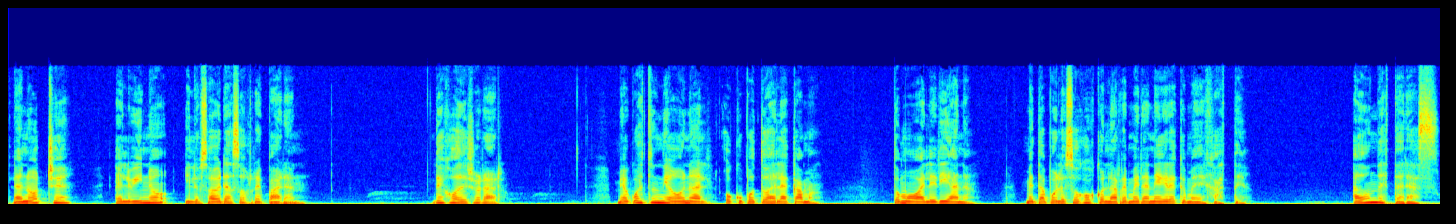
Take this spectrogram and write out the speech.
La noche, el vino y los abrazos reparan. Dejo de llorar. Me acuesto en diagonal, ocupo toda la cama. Tomo valeriana. Me tapo los ojos con la remera negra que me dejaste. ¿A dónde estarás?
